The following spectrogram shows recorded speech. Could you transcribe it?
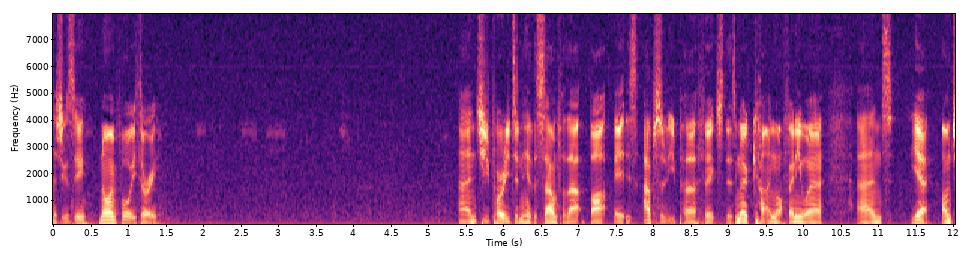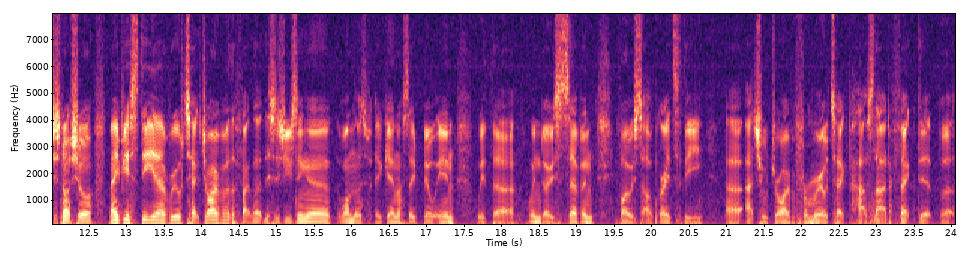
As you can see 943 and you probably didn't hear the sound for that but it is absolutely perfect. There's no cutting off anywhere. And yeah I'm just not sure. Maybe it's the uh, Realtek driver the fact that this is using uh, the one that was again I say built in with uh, Windows 7 if I was to upgrade to the uh, actual driver from Realtek perhaps that would affect it but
